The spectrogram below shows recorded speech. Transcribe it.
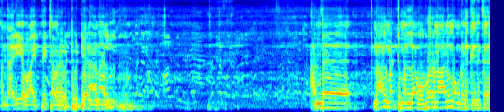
அந்த அரிய வாய்ப்பை தவற விட்டு விட்டேன் ஆனால் அந்த நாள் மட்டுமல்ல ஒவ்வொரு நாளும் உங்களுக்கு இருக்கிற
